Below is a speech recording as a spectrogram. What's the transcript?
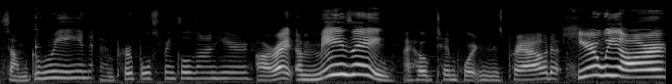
some green and purple sprinkles on here. All right, amazing. I hope Tim Horton is proud. Here we are,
